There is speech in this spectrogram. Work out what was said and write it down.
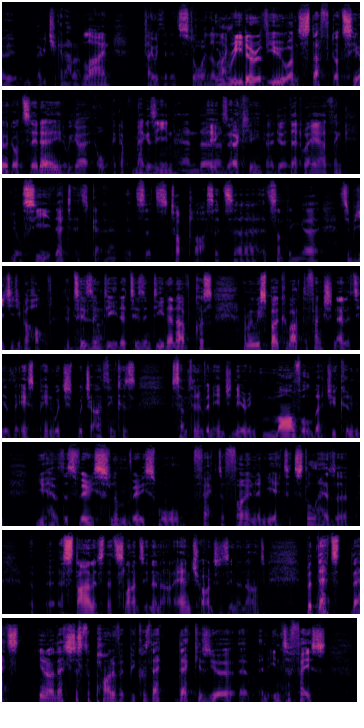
maybe check it out online, play with it in store and the like. Read a review on stuff.co.za. There we go. Or pick up the magazine and uh, exactly go do it that way. I think you'll see that it's uh, it's it's top class. It's uh, it's something. Uh, it's a beauty to behold. It is regard. indeed. It is indeed. And of course, I mean, we spoke about the functionality of the S Pen, which which I think is something of an engineering marvel that you can you have this very slim, very small factor phone, and yet it still has a, a, a stylus that slides in and out and charges in and out. But that's that's you know that's just a part of it because that that gives you a, a, an interface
